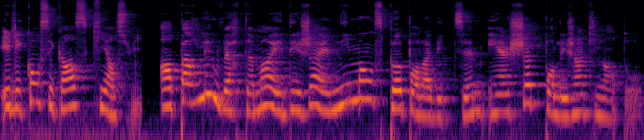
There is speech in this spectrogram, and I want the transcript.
et les conséquences qui en suivent. En parler ouvertement est déjà un immense pas pour la victime et un choc pour les gens qui l'entourent.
